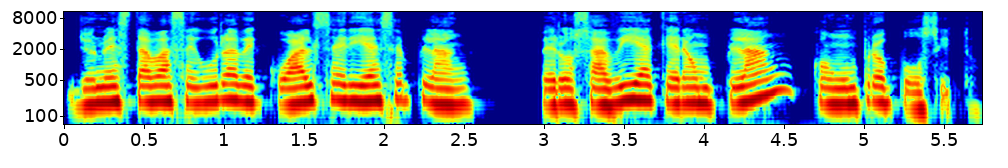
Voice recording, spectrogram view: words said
Yo no estaba segura de cuál sería ese plan, pero sabía que era un plan con un propósito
